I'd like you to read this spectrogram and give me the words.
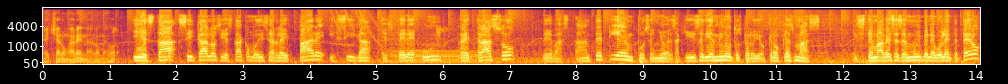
echaron arena, a lo mejor. Y está, sí, Carlos, y está, como dice Arley, pare y siga, espere un retraso de bastante tiempo, señores. Aquí dice 10 minutos, pero yo creo que es más. El sistema a veces es muy benevolente, pero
